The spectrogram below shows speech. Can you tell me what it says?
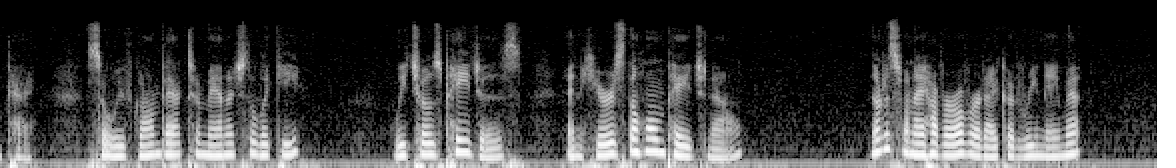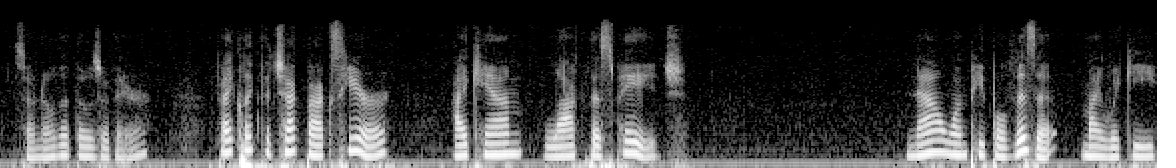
Okay, so we've gone back to manage the wiki we chose pages and here's the home page now. Notice when I hover over it I could rename it so know that those are there. If I click the checkbox here I can lock this page. Now when people visit my wiki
